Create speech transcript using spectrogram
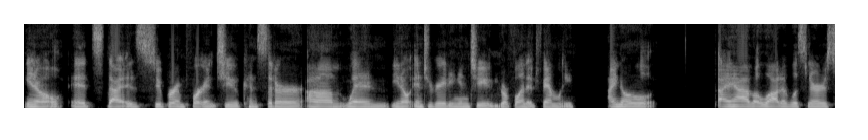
you know, it's that is super important to consider um when, you know, integrating into your blended family. I know I have a lot of listeners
